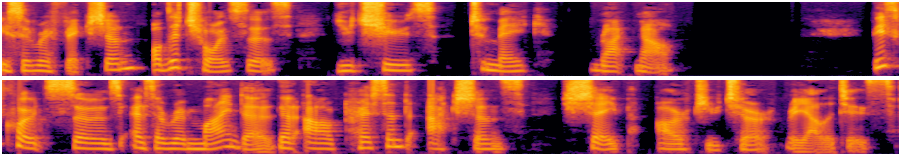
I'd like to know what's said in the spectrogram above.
is a reflection of the choices you choose to make right now. This quote serves as a reminder that our present actions shape our future realities.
